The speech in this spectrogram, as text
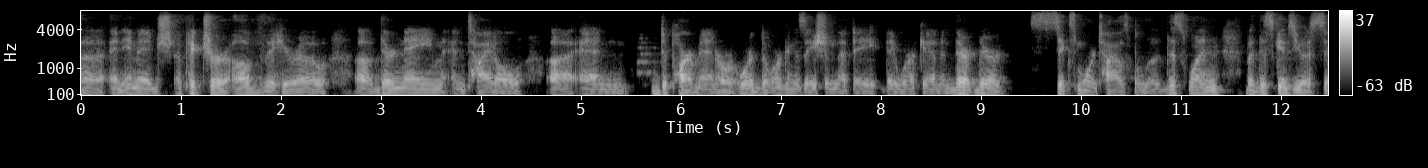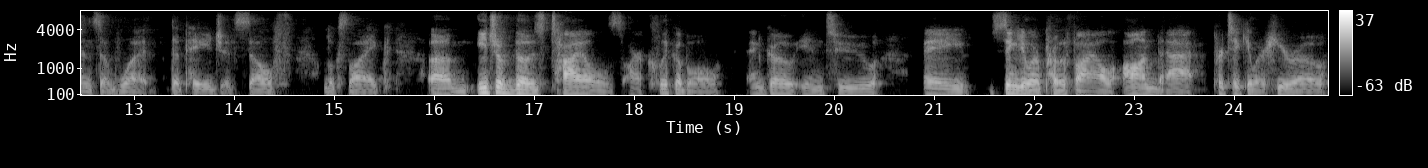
uh, an image, a picture of the hero, uh, their name and title uh, and department or, or the organization that they, they work in. And there, there are six more tiles below this one, but this gives you a sense of what the page itself looks like. Um, each of those tiles are clickable and go into a singular profile on that particular hero.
